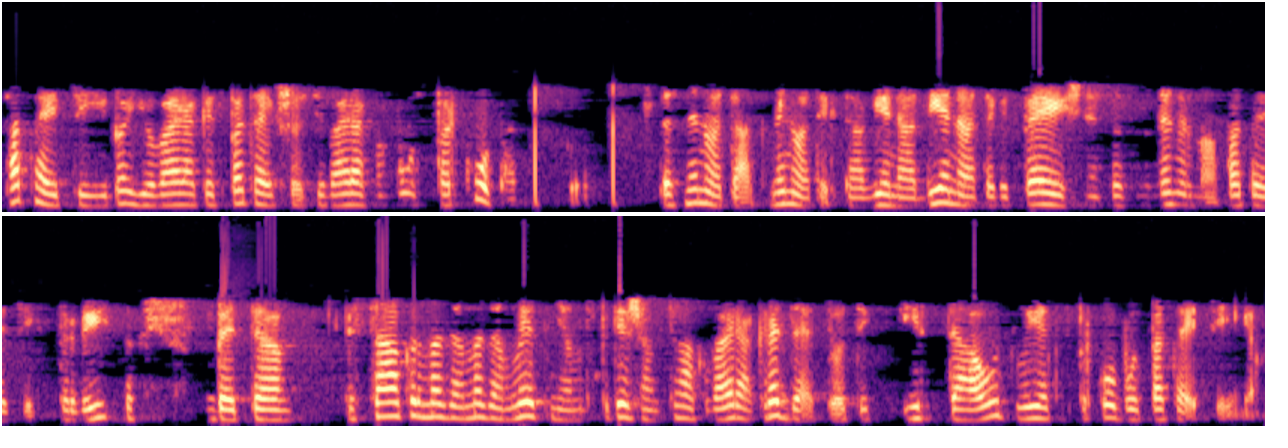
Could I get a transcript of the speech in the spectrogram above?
Pateicība, jo vairāk es pateikšos, jo vairāk man būs par ko pateikties. Tas nenotiek, nenotiek tā vienā dienā, tagad pēkšņi es esmu nenormāli pateicīgs par visu, bet uh, es sāku ar mazām, mazām lietiņām, es patiešām sāku vairāk redzēt to, cik ir daudz lietas, par ko būt pateicīgam.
